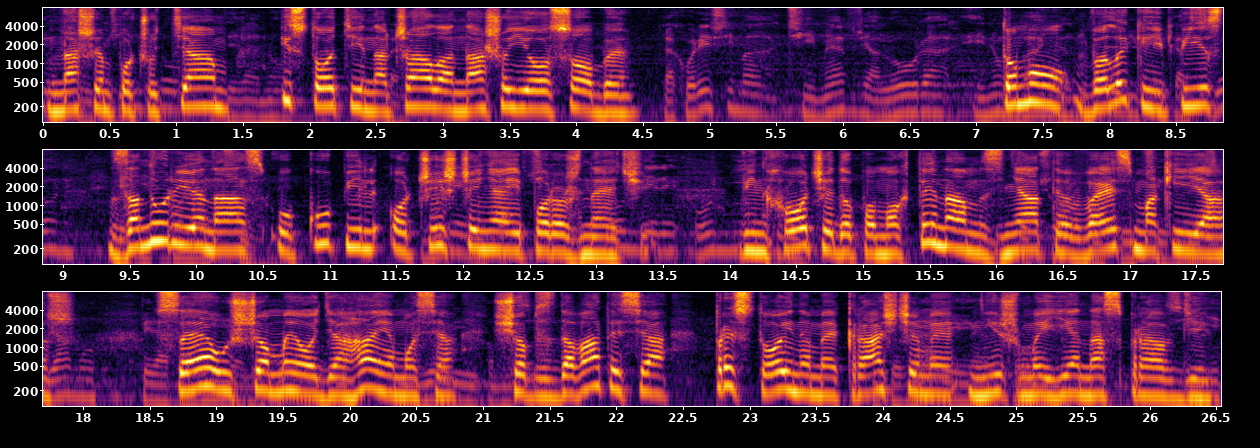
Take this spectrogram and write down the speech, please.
нашим почуттям, істоті начала нашої особи. Тому Великий піст занурює нас у купіль очищення і порожнечі. Він хоче допомогти нам зняти весь макіяж, все, у що ми одягаємося, щоб здаватися пристойними, кращими, ніж ми є насправді.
